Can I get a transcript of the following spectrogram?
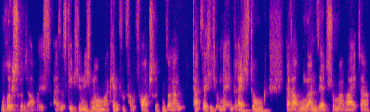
ein Rückschritt auch ist. Also es geht hier nicht nur um Erkämpfen von Fortschritten, sondern tatsächlich um eine Entrechtung. Da war Ungarn selbst schon mal weiter.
